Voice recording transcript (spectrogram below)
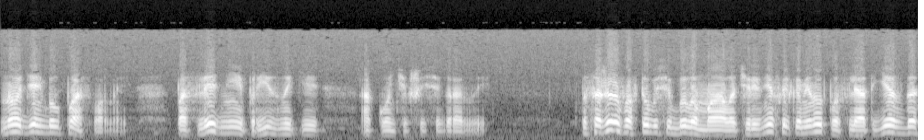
но день был пасмурный последние признаки окончившейся грозы. Пассажиров в автобусе было мало. Через несколько минут после отъезда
